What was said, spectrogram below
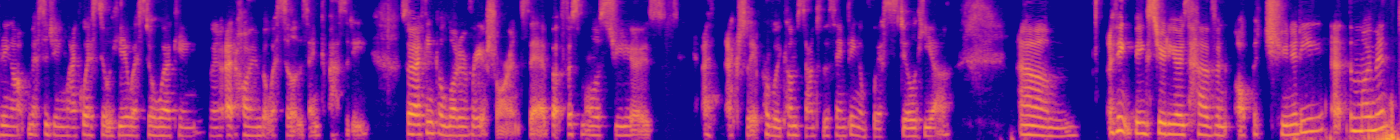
putting up messaging like we're still here, we're still working, we're at home, but we're still at the same capacity. So I think a lot of reassurance there. But for smaller studios, actually it probably comes down to the same thing of we're still here um, I think big studios have an opportunity at the moment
